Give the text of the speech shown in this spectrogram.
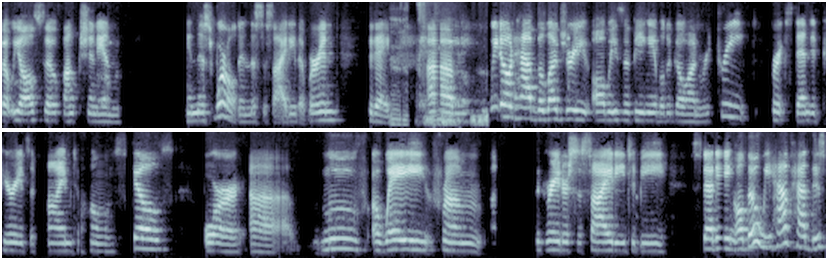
but we also function in in this world, in the society that we're in today. Mm-hmm. Um, we don't have the luxury always of being able to go on retreat for extended periods of time to hone skills or uh, move away from the greater society to be studying. Although we have had this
